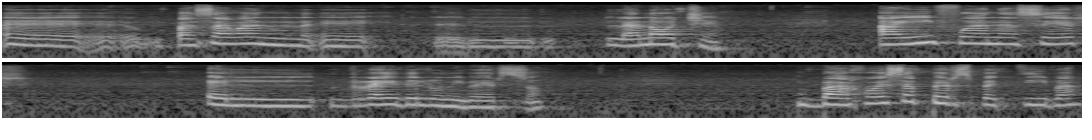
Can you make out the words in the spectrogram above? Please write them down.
eh, pasaban eh, la noche. Ahí fue a nacer el rey del universo. Bajo esa perspectiva,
